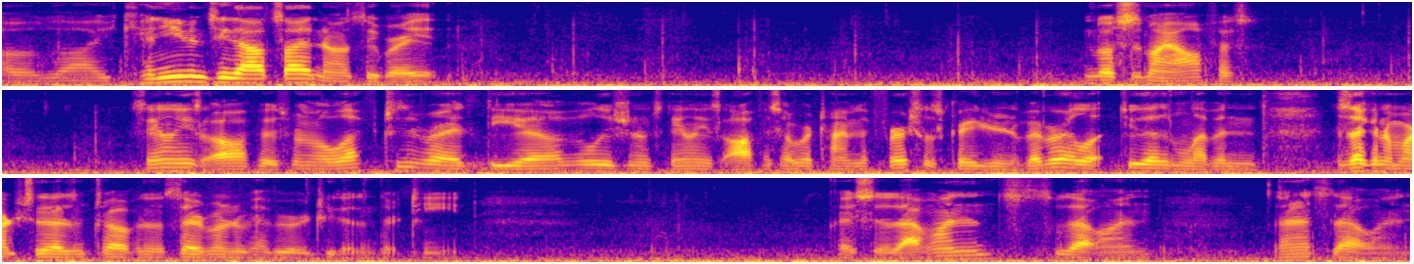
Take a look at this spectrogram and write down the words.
Oh, like, can you even see the outside? No, it's too bright. This is my office. Stanley's office. From the left to the right, the uh, evolution of Stanley's office over time. The first was created in November 2011, the second of March 2012, and the third one in February 2013. Okay, so that one, so that one, then it's that one,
